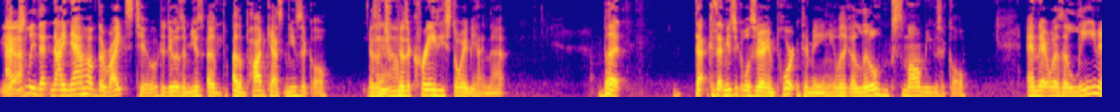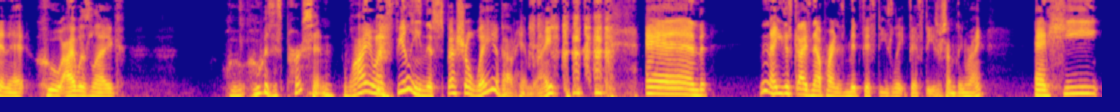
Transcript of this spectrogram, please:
Yeah. Actually, that I now have the rights to to do as a music, a, a podcast musical. There's a Yeah. there's a crazy story behind that, but that because that musical was very important to me. It was like a little small musical, and there was a lead in it who I was like. Who, who is this person? Why am I feeling this special way about him, right? and now this guy's now probably in his mid fifties, late fifties or something, right? And he,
